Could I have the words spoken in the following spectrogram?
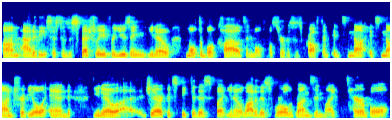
um, out of these systems, especially if we're using, you know, multiple clouds and multiple services across them. It's not, it's non-trivial. And, you know, uh, JR could speak to this, but, you know, a lot of this world runs in like terrible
